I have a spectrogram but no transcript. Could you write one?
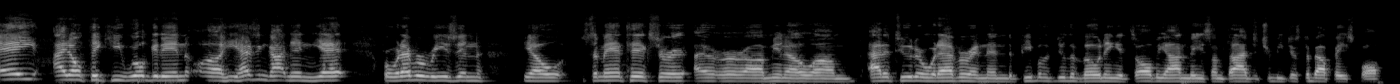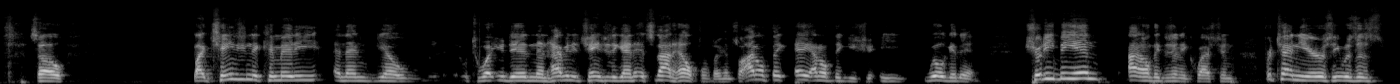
A, I don't think he will get in. Uh, he hasn't gotten in yet for whatever reason. You know, semantics or or um, you know, um, attitude or whatever, and then the people that do the voting, it's all beyond me. Sometimes it should be just about baseball. So, by changing the committee and then you know to what you did, and then having to change it again, it's not helpful for him. So I don't think a, I don't think he should. He will get in. Should he be in? I don't think there's any question. For ten years, he was as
